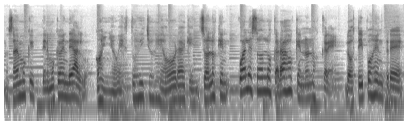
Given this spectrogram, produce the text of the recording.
No sabemos que tenemos que vender algo. Coño, estos bichos de ahora, que son los que, ¿cuáles son los carajos que no nos creen? Los tipos entre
